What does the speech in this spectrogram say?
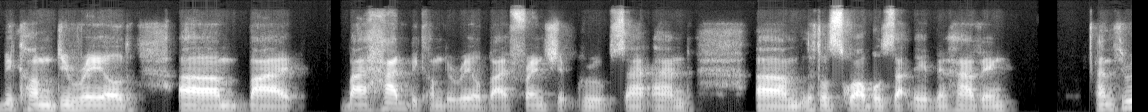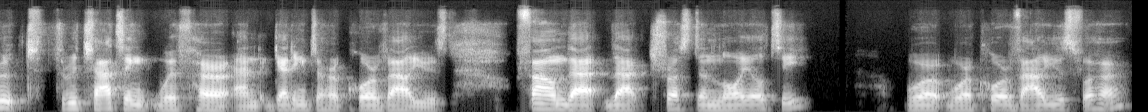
become derailed um, by by had become derailed by friendship groups and um, little squabbles that they've been having. And through through chatting with her and getting to her core values, found that that trust and loyalty were, were core values for her.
